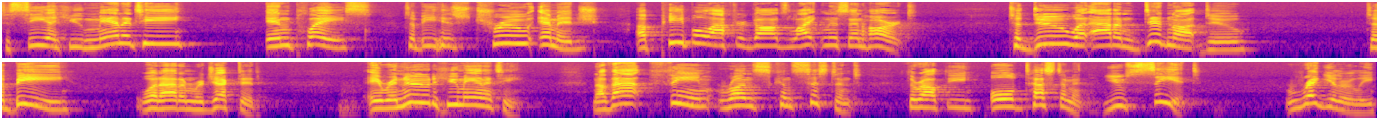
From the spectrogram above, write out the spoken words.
to see a humanity in place to be his true image, a people after God's likeness and heart, to do what Adam did not do, to be what Adam rejected. A renewed humanity now, that theme runs consistent throughout the Old Testament. You see it regularly,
